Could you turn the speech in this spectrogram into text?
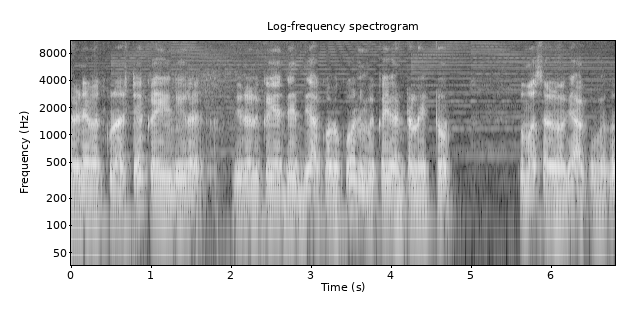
ಎರಡನೇ ಬೆತ್ತು ಕೂಡ ಅಷ್ಟೇ. ಕೈ ನೀರ, ನೀರಲ್ಲಿ ಕೈ ಎದ್ದೆ ಎದ್ದು ಹಾಕೋಬೇಕು ನಿಮಗೆ ಕೈ ಗಂಟೆಲ್ಲ ಇಟ್ಟು ತುಂಬ ಸರಳವಾಗಿ ಹಾಕೋಬೋದು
